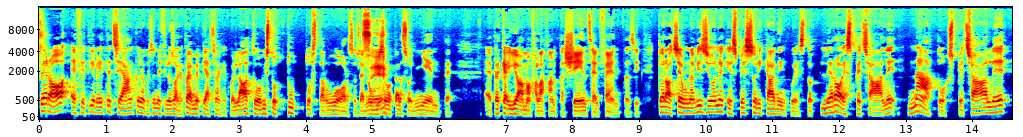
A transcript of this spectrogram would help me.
Però effettivamente c'è anche una questione filosofica. Poi a me piace anche quell'altro, ho visto tutto Star Wars, cioè non sì. mi sono perso niente. Eh, perché io amo fare la fantascienza e il fantasy, però c'è una visione che spesso ricade in questo, l'eroe speciale, nato speciale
